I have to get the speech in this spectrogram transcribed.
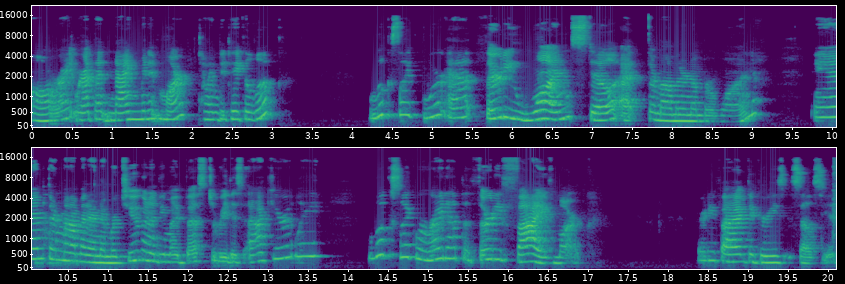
All right, we're at that nine minute mark. Time to take a look. Looks like we're at 31 still at thermometer number one. And thermometer number two, gonna do my best to read this accurately. Looks like we're right at the 35 mark. 35 degrees Celsius.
